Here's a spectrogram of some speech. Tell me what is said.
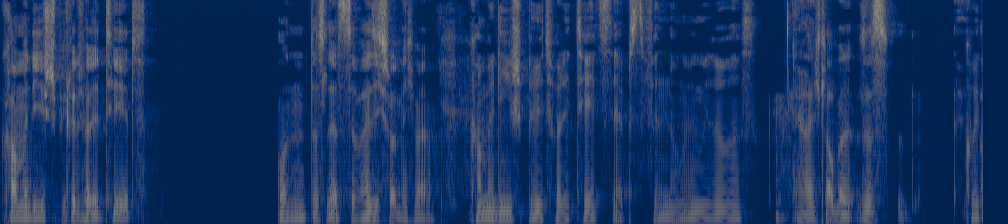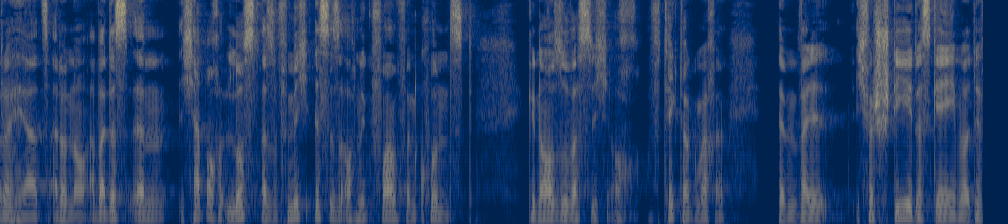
Comedy, Spiritualität und das letzte weiß ich schon nicht mehr. Comedy, Spiritualität, Selbstfindung, irgendwie sowas. Ja, ich glaube, das Kultur. oder Herz, I don't know. Aber das, ähm, ich habe auch Lust, also für mich ist es auch eine Form von Kunst. Genauso, was ich auch auf TikTok mache. Ähm, weil ich verstehe das Game. Leute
